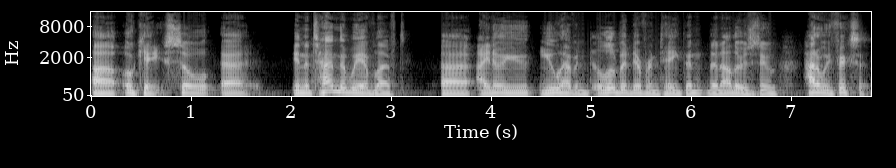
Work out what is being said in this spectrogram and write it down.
Uh, okay, so uh, in the time that we have left, Uh, I know you you have a, a little bit different take than than others do. How do we fix it?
